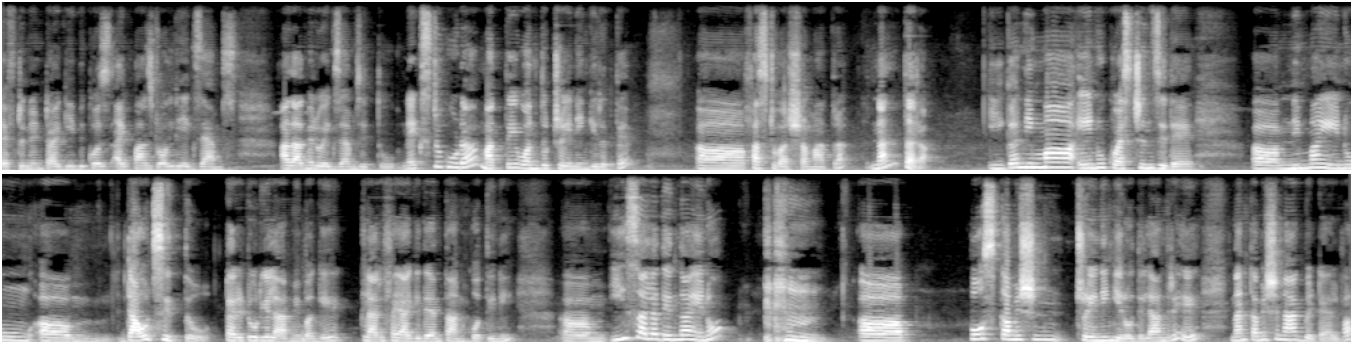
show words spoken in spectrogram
ಲೆಫ್ಟಿನೆಂಟ್ ಆಗಿ because I passed all the exams ಅದಾದಮೇಲೂ ಎಕ್ಸಾಮ್ಸ್ ಇತ್ತು. ನೆಕ್ಸ್ಟ್ ಕೂಡ ಮತ್ತೆ ಒಂದು ಟ್ರೈನಿಂಗ್ ಇರುತ್ತೆ. ಫಸ್ಟ್ ವರ್ಷ ಮಾತ್ರ. ನಂತರ, ಈಗ ನಿಮ್ಮ ಏನು ಕ್ವೆಶ್ಚನ್ಸ್ ಇದೆ ನಿಮ್ಮ ಏನು ಡೌಟ್ಸ್ ಇತ್ತು ಟೆರಿಟೋರಿಯಲ್ ಆರ್ಮಿ ಬಗ್ಗೆ ಕ್ಲಾರಿಫೈ ಆಗಿದೆ ಅಂತ ಅನ್ಕೋತೀನಿ. ಈ ಸಲದಿಂದ ಏನು ಪೋಸ್ಟ್ ಕಮಿಷನ್ ಟ್ರೈನಿಂಗ್ ಇರೋದಿಲ್ಲ ಅಂದರೆ ನಾನು ಕಮಿಷನ್ ಆಗಿಬಿಟ್ಟೆ ಅಲ್ವಾ?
